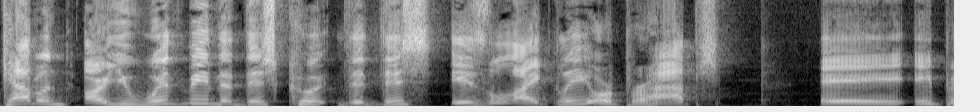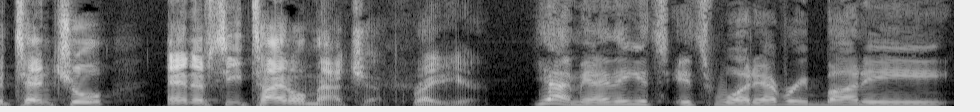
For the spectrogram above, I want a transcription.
Kaplan, are you with me that this could that this is likely or perhaps a a potential NFC title matchup right here? Yeah, I mean, I think it's it's what everybody,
